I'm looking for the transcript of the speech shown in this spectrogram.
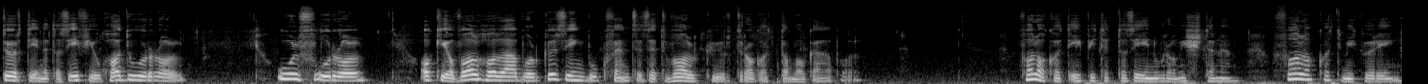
Történet az ifjú hadúrról, Ulfúrról, aki a valhallából közénk bukfencezett valkűrt ragadta magából. Falakat épített az én uram Istenem, falakat mikörénk.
